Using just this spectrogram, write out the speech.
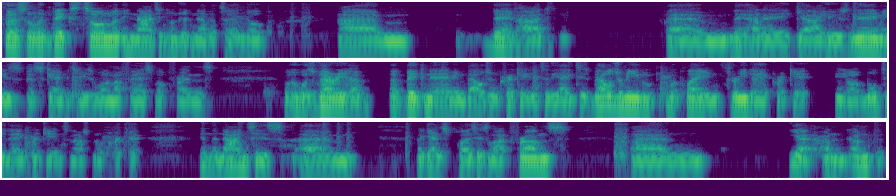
first Olympics tournament in 1900, never turned up. Um, they've had um, they had a guy whose name is escaping to me. He's one of my Facebook friends, but who was very uh, a big name in Belgian cricket into the 80s. Belgium even were playing three day cricket, you know, multi day cricket, international cricket in the 90s um, against places like France. And yeah, and, and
